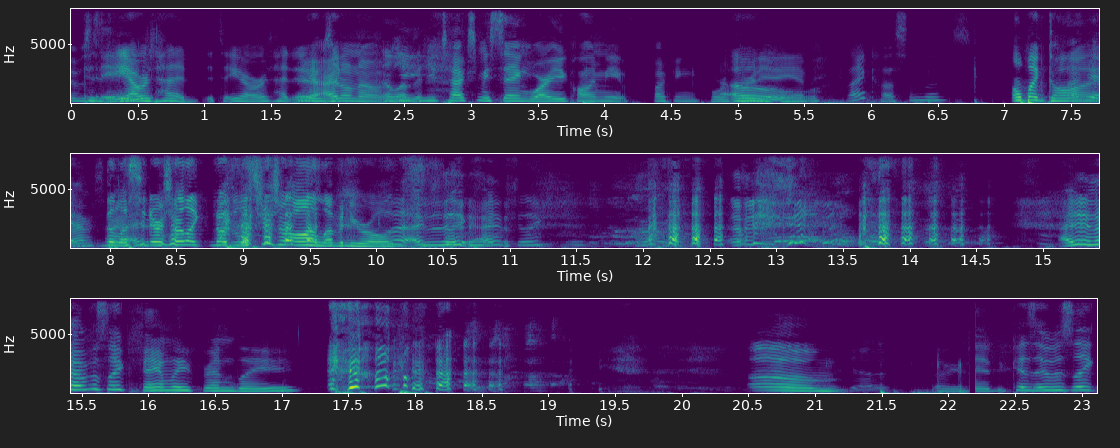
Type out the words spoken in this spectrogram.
It was it's eight hours ahead. It's eight hours ahead. Yeah, I like, don't know. 11. He, he texted me saying, "Why are you calling me at fucking 4:30 a.m." Oh. Can I cuss on this? Oh my god. I'm the listeners are like no, the listeners are all eleven year olds. I feel like I feel like I didn't know if it was like family friendly. um Because it was like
